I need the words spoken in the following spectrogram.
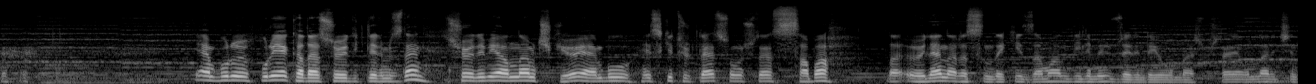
Yani buru, buraya kadar söylediklerimizden şöyle bir anlam çıkıyor. Yani bu eski Türkler sonuçta sabahla öğlen arasındaki zaman dilimi üzerinde yoğunlaşmışlar. Yani onlar için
